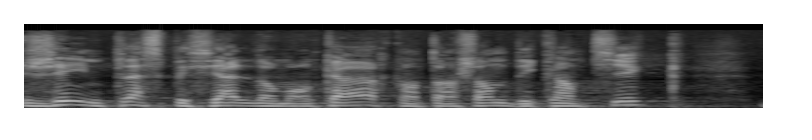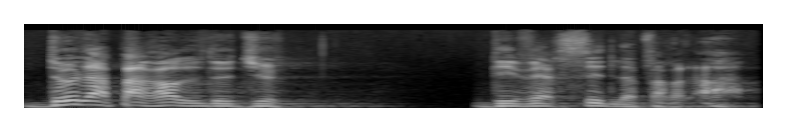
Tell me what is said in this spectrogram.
j'ai une place spéciale dans mon cœur quand on chante des cantiques de la parole de Dieu, des versets de la parole. Ah,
